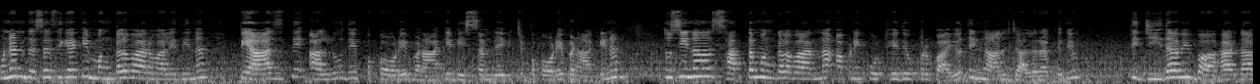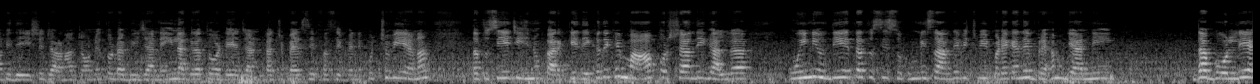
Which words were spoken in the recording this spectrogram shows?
ਉਹਨਾਂ ਨੇ ਦੱਸਿਆ ਸੀਗਾ ਕਿ ਮੰਗਲਵਾਰ ਵਾਲੇ ਦਿਨ ਪਿਆਜ਼ ਤੇ ਆਲੂ ਦੇ ਪਕੌੜੇ ਬਣਾ ਕੇ ਬੇਸਣ ਦੇ ਵਿੱਚ ਪਕੌੜੇ ਬਣਾ ਕੇ, ਨਾ, ਤੁਸੀਂ ਨਾ ਸੱਤ ਮੰਗਲਵਾਰ ਨਾ ਆਪਣੇ ਕੋਠੇ ਦੇ ਉੱਪਰ ਪਾਇਓ ਤੇ ਨਾਲ ਜਲ ਰੱਖ ਦਿਓ। ਤੇ ਜਿਹਦਾ ਵੀ ਬਾਹਰ ਦਾ ਵਿਦੇਸ਼ ਜਾਣਾ ਚਾਹੁੰਦੇ, ਤੁਹਾਡਾ ਵੀਜ਼ਾ ਨਹੀਂ ਲੱਗ ਰਿਹਾ, ਤੁਹਾਡੇ ਏਜੰਟਾਂ 'ਚ ਪੈਸੇ ਫਸੇ ਪਏ ਨੇ ਕੁਝ ਵੀ ਹੈ ਨਾ, ਤਾਂ ਤੁਸੀਂ ਇਹ ਚੀਜ਼ ਨੂੰ ਕਰਕੇ ਦੇਖੋ। ਦੇਖੇ, ਮਹਾਂਪੁਰਸ਼ਾਂ ਦੀ ਗੱਲ ਉਹੀ ਨਹੀਂ ਹੁੰਦੀ, ਇਹ ਤਾਂ ਤੁਸੀਂ ਸੁਖਮਨੀ ਸਾਹਿਬ ਦੇ ਵਿੱਚ ਵੀ ਪੜ੍ਹਿਆ, ਕਹਿੰਦੇ ਬ੍ਰਹਮ ਗਿਆਨੀ ਦਾ ਬੋਲਿਆ,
